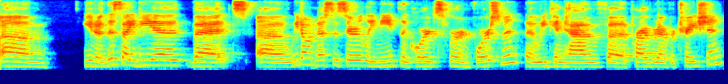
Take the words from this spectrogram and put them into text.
um, you know, this idea that uh, we don't necessarily need the courts for enforcement, that we can have uh, private arbitration,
